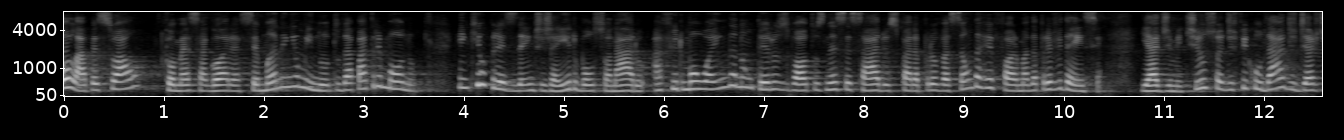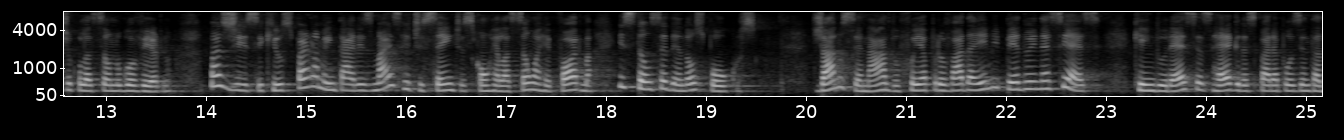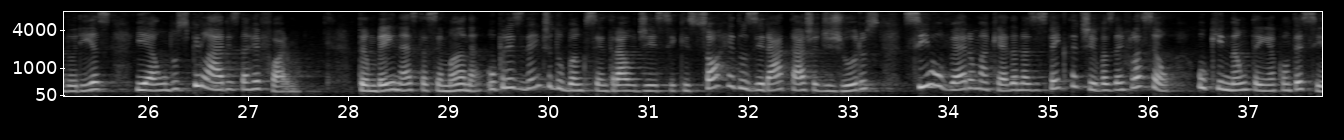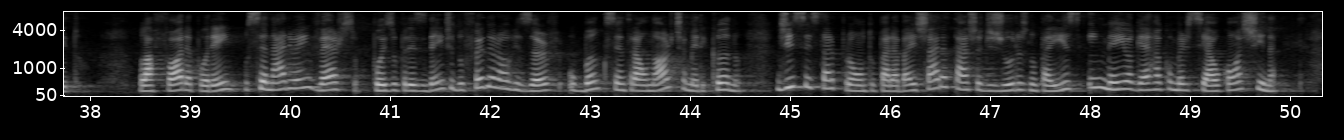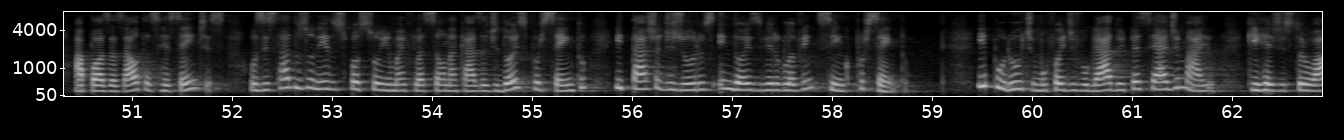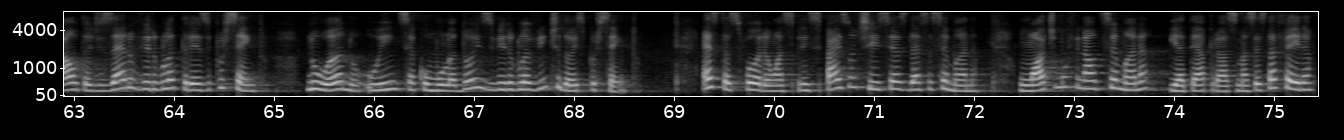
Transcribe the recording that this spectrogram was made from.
Olá, pessoal! Começa agora a Semana em um Minuto da Patrimônio, em que o presidente Jair Bolsonaro afirmou ainda não ter os votos necessários para aprovação da reforma da Previdência e admitiu sua dificuldade de articulação no governo, mas disse que os parlamentares mais reticentes com relação à reforma estão cedendo aos poucos. Já no Senado, foi aprovada a MP do INSS, que endurece as regras para aposentadorias e é um dos pilares da reforma. Também nesta semana, o presidente do Banco Central disse que só reduzirá a taxa de juros se houver uma queda nas expectativas da inflação, o que não tem acontecido. Lá fora, porém, o cenário é inverso, pois o presidente do Federal Reserve, o Banco Central norte-americano, disse estar pronto para baixar a taxa de juros no país em meio à guerra comercial com a China Após as altas recentes, os Estados Unidos possuem uma inflação na casa de 2% e taxa de juros em 2,25%. E por último, foi divulgado o IPCA de maio, que registrou alta de 0,13%. No ano, o índice acumula 2,22%. Estas foram as principais notícias dessa semana. Um ótimo final de semana e até a próxima sexta-feira.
